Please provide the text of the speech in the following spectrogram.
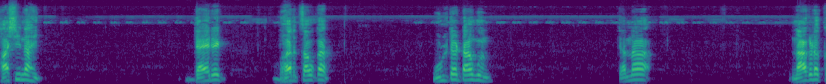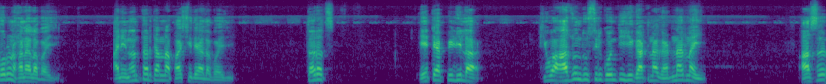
फाशी नाही. डायरेक्ट भर चौकात उलट टांगून त्यांना नागडं करून हाणायला पाहिजे. आणि नंतर त्यांना फाशी द्यायला पाहिजे. तरच येत्या पिढीला किंवा अजून दुसरी कोणतीही घटना घडणार नाही असं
